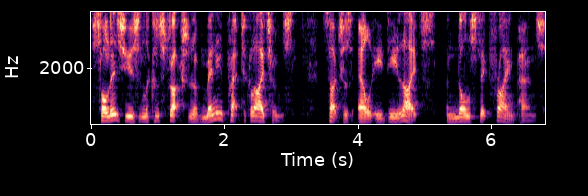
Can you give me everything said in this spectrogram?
solids used in the construction of many practical items, such as LED lights and non-stick frying pans.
